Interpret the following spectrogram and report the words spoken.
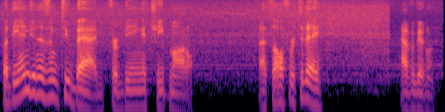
but the engine isn't too bad for being a cheap model. That's all for today. Have a good one.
